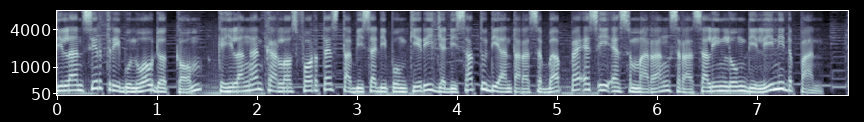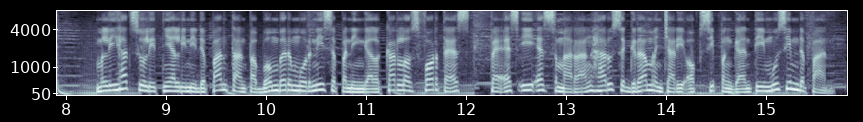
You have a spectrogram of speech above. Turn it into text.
Dilansir tribunwow.com, kehilangan Carlos Fortes tak bisa dipungkiri jadi satu di antara sebab PSIS Semarang serasa linglung di lini depan. Melihat sulitnya lini depan tanpa bomber murni sepeninggal Carlos Fortes, PSIS Semarang harus segera mencari opsi pengganti musim depan.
